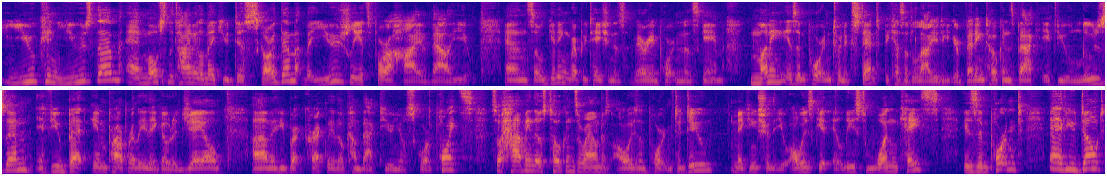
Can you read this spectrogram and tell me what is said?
you can use them and most of the time it'll make you discard them, but usually it's for a high value. And so getting reputation is very important in this game. Money is important to an extent because it'll allow you to get your betting tokens back if you lose them. If you bet improperly, they go to jail. Um, if you bet correctly, they'll come back to you and you'll score points. So having those tokens around is always important to do making sure that you always get at least one case is important. And if you don't,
